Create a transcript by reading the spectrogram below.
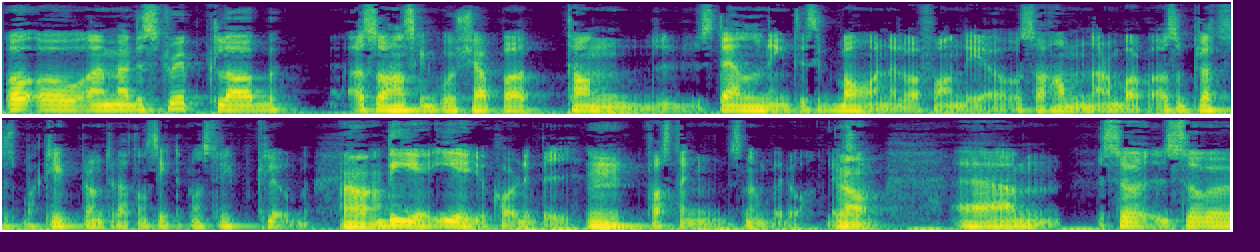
Oh oh, I'm at a strip club. Alltså han ska gå och köpa tandställning till sitt barn eller vad fan det är. Och så hamnar de bara på, alltså plötsligt bara klipper de till att de sitter på en strippklubb. Ja. Det är ju Cardi B. Mm. Fast en snubbe då. Liksom. Ehm, så, så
